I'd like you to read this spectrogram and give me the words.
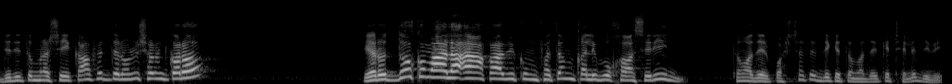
যদি তোমরা সেই কাফেরদের অনুসরণ করো ইয়ারুদ্দুকুম আলা আকাবিকুম ফাতানকালিবু খাসিরিন তোমাদের পশ্চাতের দিকে তোমাদেরকে ঠেলে দিবে,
